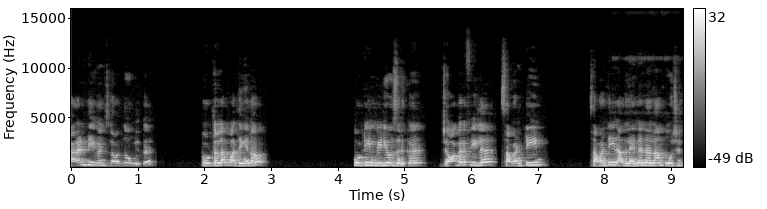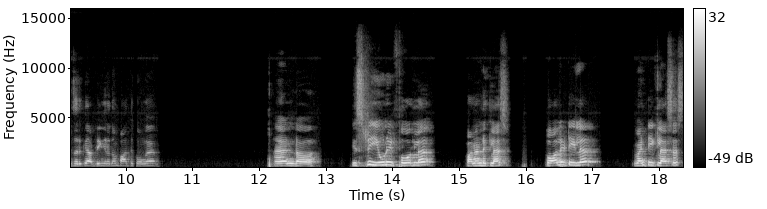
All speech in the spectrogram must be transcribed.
கரண்ட் ஈவெண்ட்ஸில் வந்து உங்களுக்கு டோட்டலாக பார்த்தீங்கன்னா ஃபோர்டீன் வீடியோஸ் இருக்குது ஜாகிரஃபியில் செவன்டீன் செவன்டீன் அதில் என்னென்னலாம் போர்ஷன்ஸ் இருக்குது அப்படிங்கிறதும் பார்த்துக்கோங்க அண்ட் ஹிஸ்ட்ரி யூனிட் ஃபோரில் பன்னெண்டு கிளாஸ் பாலிட்டியில் twenty classes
